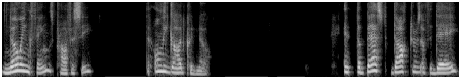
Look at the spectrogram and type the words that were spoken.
knowing things, prophecy, that only God could know. And the best doctors of the day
